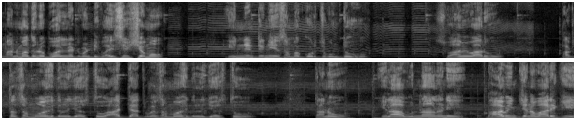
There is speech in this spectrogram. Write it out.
మన్మధును పోలినటువంటి వైశిష్యము ఇన్నింటినీ సమకూర్చుకుంటూ స్వామివారు భక్త సమ్మోహితులను చేస్తూ ఆధ్యాత్మిక సమ్మోహితులను చేస్తూ తను ఇలా ఉన్నానని భావించిన వారికి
